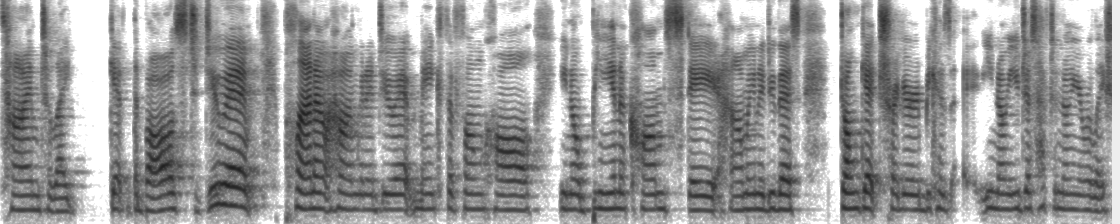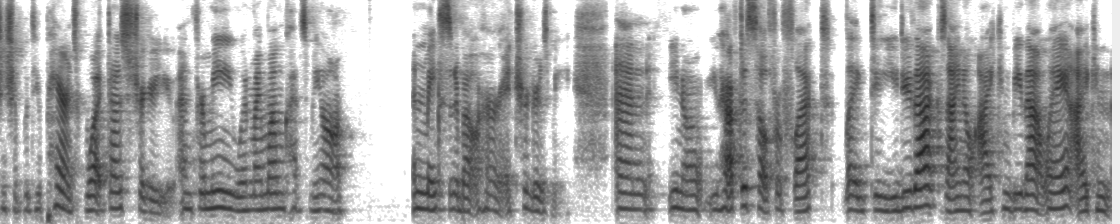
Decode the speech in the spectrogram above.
time to like get the balls to do it, plan out how I'm going to do it, make the phone call, you know, be in a calm state. How am I going to do this? Don't get triggered because, you know, you just have to know your relationship with your parents. What does trigger you? And for me, when my mom cuts me off, and makes it about her it triggers me and you know you have to self reflect like do you do that because i know i can be that way i can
